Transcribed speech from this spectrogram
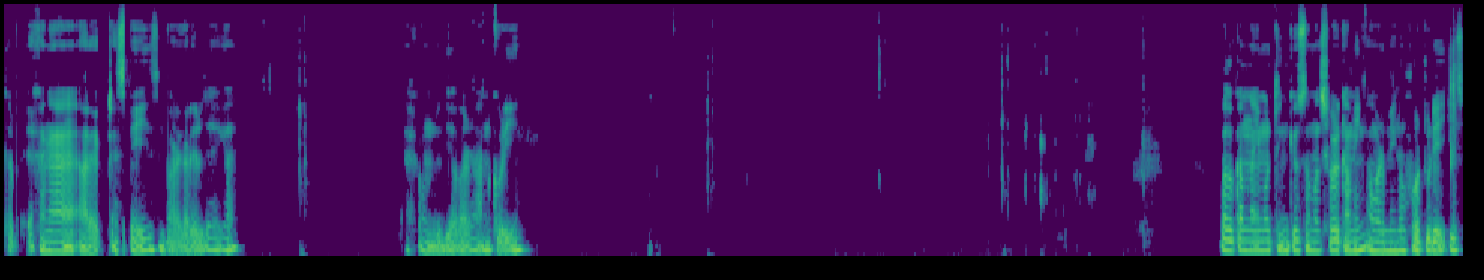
তারপর এখানে আর একটা স্পেস বার্গারের জায়গায়। এখন যদি আবার রান করি Welcome Naimur, thank you so much for coming. Our menu for today is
